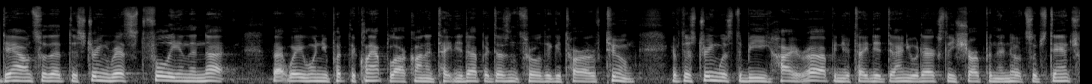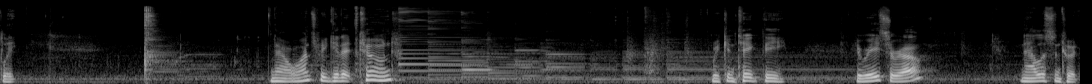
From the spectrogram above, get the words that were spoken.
down so that the string rests fully in the nut. That way when you put the clamp block on and tighten it up, it doesn't throw the guitar out of tune. If the string was to be higher up and you tighten it down, you would actually sharpen the note substantially. Now once we get it tuned, we can take the eraser out. Now listen to it.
